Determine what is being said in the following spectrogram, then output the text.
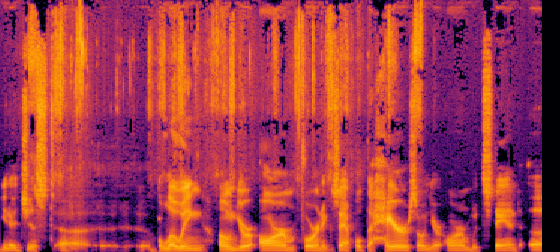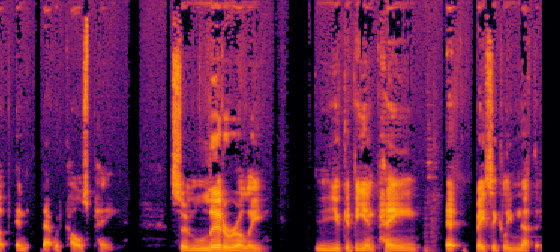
you know just uh, blowing on your arm for an example the hairs on your arm would stand up and that would cause pain. So literally you could be in pain at basically nothing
